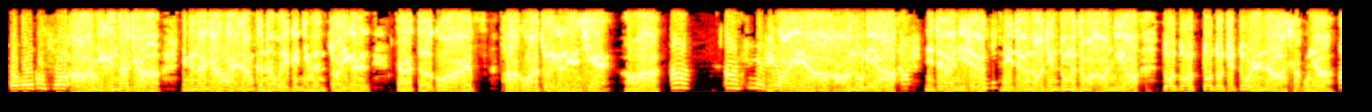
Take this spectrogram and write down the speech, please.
德国的共修。好，你跟他讲，你跟他讲，台长可能会给你们做一个呃德国还有法国做一个连线，好吗？啊。啊，谢谢师傅。你乖一点啊，好好努力啊！你这个，你这个，你这个脑筋动得这么好，你要多多多多去渡人呐，傻姑娘。哦，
